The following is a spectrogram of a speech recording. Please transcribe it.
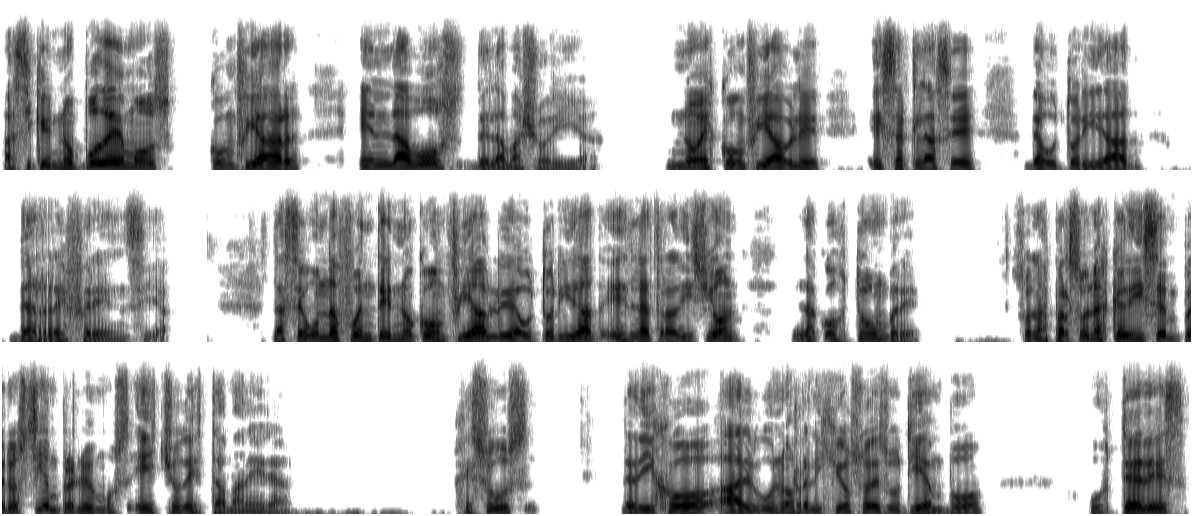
Así que no podemos confiar en la voz de la mayoría. No es confiable esa clase de autoridad de referencia. La segunda fuente no confiable de autoridad es la tradición, la costumbre. Son las personas que dicen, pero siempre lo hemos hecho de esta manera. Jesús le dijo a algunos religiosos de su tiempo, ustedes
